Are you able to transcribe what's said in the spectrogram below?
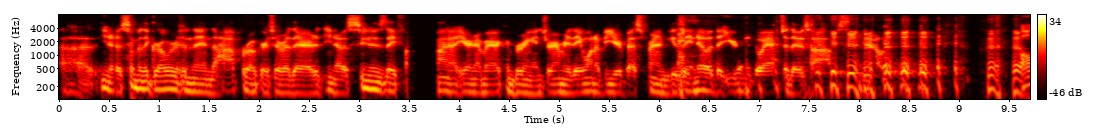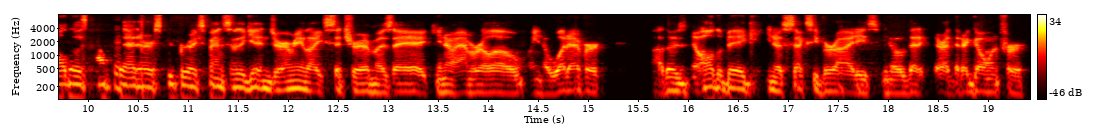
uh, you know, some of the growers and then the hop brokers over there. You know, as soon as they find out you're an American brewing in Germany, they want to be your best friend because they know that you're going to go after those hops. You know? all those hops that are super expensive to get in Germany, like Citra, Mosaic, you know, Amarillo, you know, whatever. Uh, those all the big, you know, sexy varieties, you know, that are that are going for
